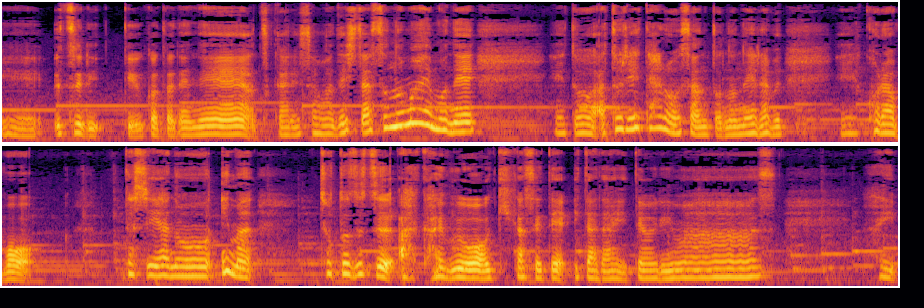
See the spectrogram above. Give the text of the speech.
え、移りっていうことでね、お疲れ様でした。その前もね、えっ、と、アトリエ太郎さんとのね、ラブ、え、コラボ。私、あの、今、ちょっとずつアーカイブを聞かせていただいております。はい。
